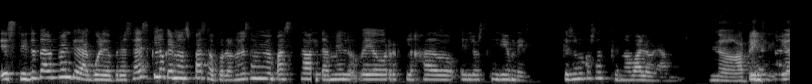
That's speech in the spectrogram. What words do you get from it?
Estoy totalmente de acuerdo, pero ¿sabes qué lo que nos pasa? Por lo menos a mí me ha pasado y también lo veo reflejado en los clientes, que son cosas que no valoramos. No, a principio.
